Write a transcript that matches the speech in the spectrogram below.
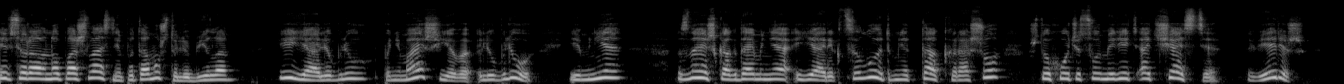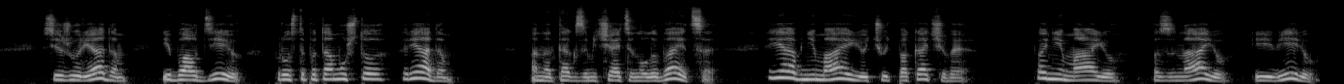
И все равно пошла с ним, потому что любила. И я люблю, понимаешь, Ева, люблю. И мне... Знаешь, когда меня Ярик целует, мне так хорошо, что хочется умереть от счастья. Веришь? Сижу рядом и балдею, Просто потому, что рядом. Она так замечательно улыбается. Я обнимаю ее, чуть покачивая. Понимаю, знаю и верю.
